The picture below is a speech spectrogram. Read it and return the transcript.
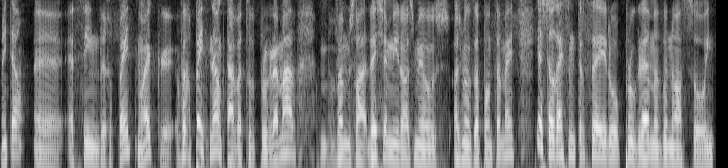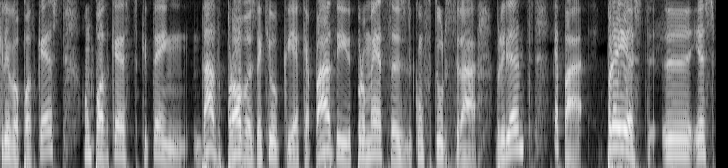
Então, eh, assim, de repente, não é que... De repente não, que estava tudo programado. Vamos lá, deixa-me ir aos meus, aos meus apontamentos. Este é o 13º programa do nosso incrível podcast. Um podcast que tem dado provas daquilo que é capaz e promessas de que um futuro será brilhante. Epá, para este, eh, este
